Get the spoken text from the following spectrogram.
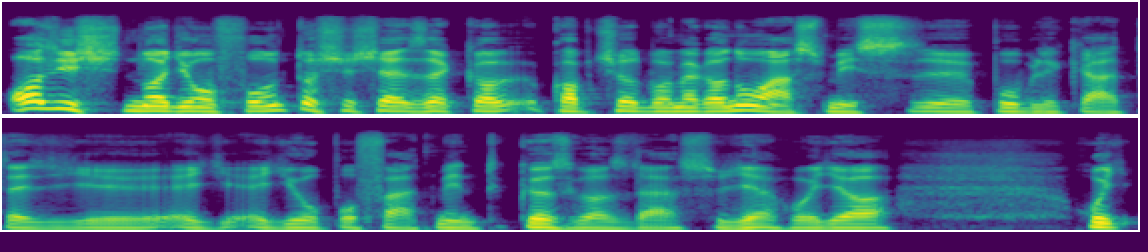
az is nagyon fontos, és ezek a kapcsolatban meg a Noah Smith publikált egy, egy, egy jó pofát, mint közgazdász, ugye, hogy, a, hogy,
